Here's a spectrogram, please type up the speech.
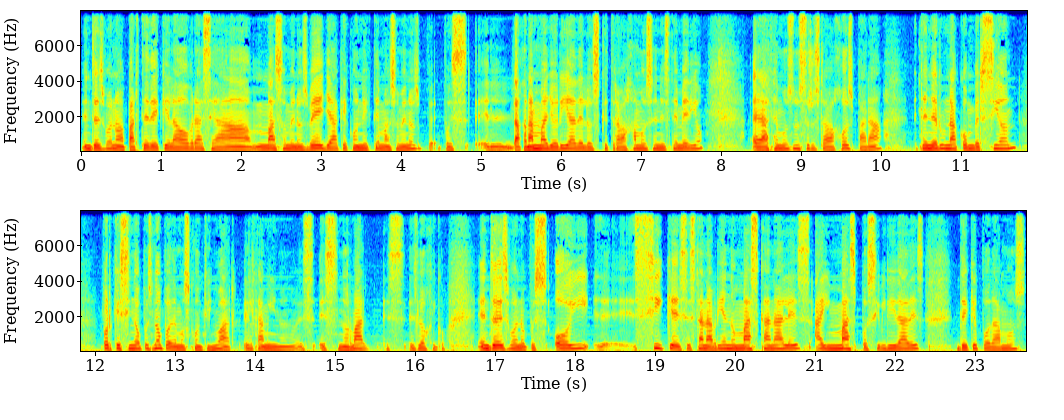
Entonces, bueno, aparte de que la obra sea más o menos bella, que conecte más o menos, pues la gran mayoría de los que trabajamos en este medio eh, hacemos nuestros trabajos para tener una conversión porque si no, pues no podemos continuar el camino, ¿no? es, normal, es, lógico. Entonces, bueno, pues hoy eh, sí que se están abriendo más canales, hay más posibilidades de que podamos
